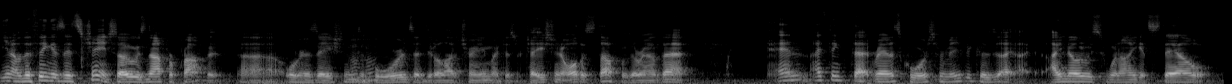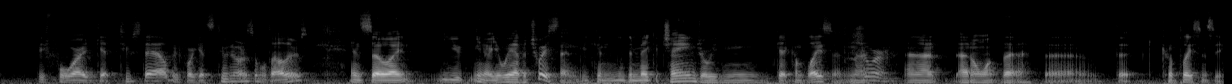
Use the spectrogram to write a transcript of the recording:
you know, the thing is, it's changed. So it was not-for-profit uh, organizations and boards. I did a lot of training. My dissertation, all the stuff was around that. And I think that ran its course for me because I, I, I notice when I get stale before I get too stale, before it gets too noticeable to others. And so I, you, you know, you, we have a choice then. We can either make a change or we can get complacent. And I- Sure. and I, I don't want the, the, the complacency.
